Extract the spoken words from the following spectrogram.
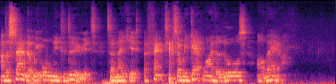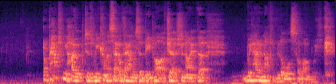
understand that we all need to do it to make it effective. So we get why the laws are there. But perhaps we hoped as we kind of settled down to be part of church tonight that we'd had enough of laws for one week.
